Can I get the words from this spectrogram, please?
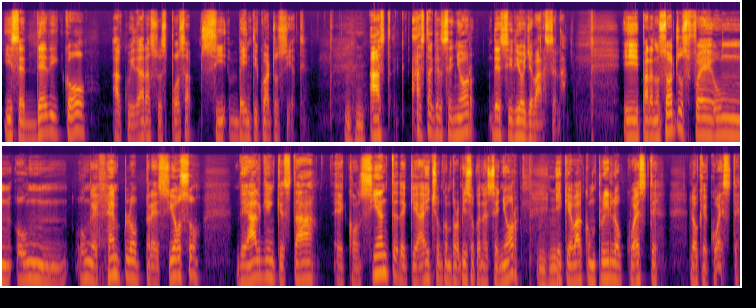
y se dedicó a cuidar a su esposa 24/7. hasta, hasta que el Señor decidió llevársela. Y para nosotros fue un, un, ejemplo precioso de alguien que está eh, consciente de que ha hecho un compromiso con el Señor y que va a cumplirlo cueste lo que cueste.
